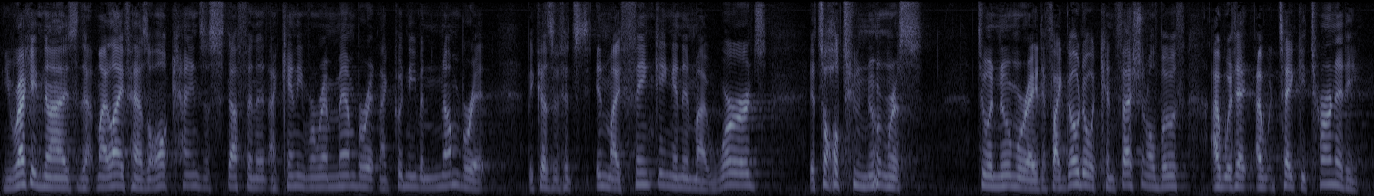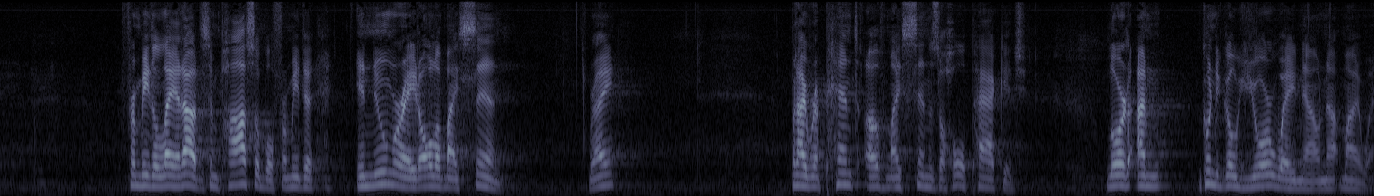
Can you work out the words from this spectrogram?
You recognize that my life has all kinds of stuff in it. I can't even remember it, and I couldn't even number it because if it's in my thinking and in my words, it's all too numerous to enumerate. If I go to a confessional booth, I would, I would take eternity for me to lay it out. It's impossible for me to enumerate all of my sin, right? But I repent of my sin as a whole package. Lord, I'm going to go your way now, not my way.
